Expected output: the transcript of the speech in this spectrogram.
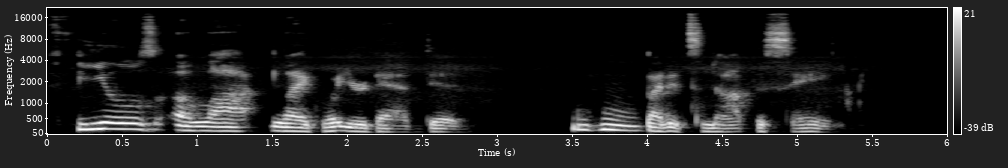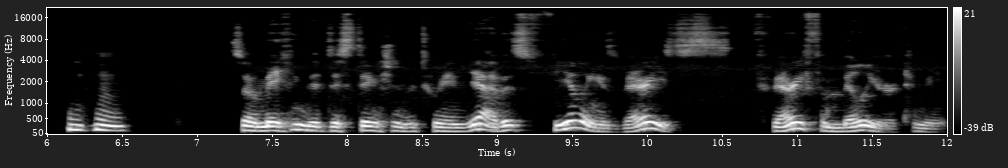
feels a lot like what your dad did, mm-hmm. but it's not the same. Mm-hmm. So making the distinction between, yeah, this feeling is very, very familiar to me.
